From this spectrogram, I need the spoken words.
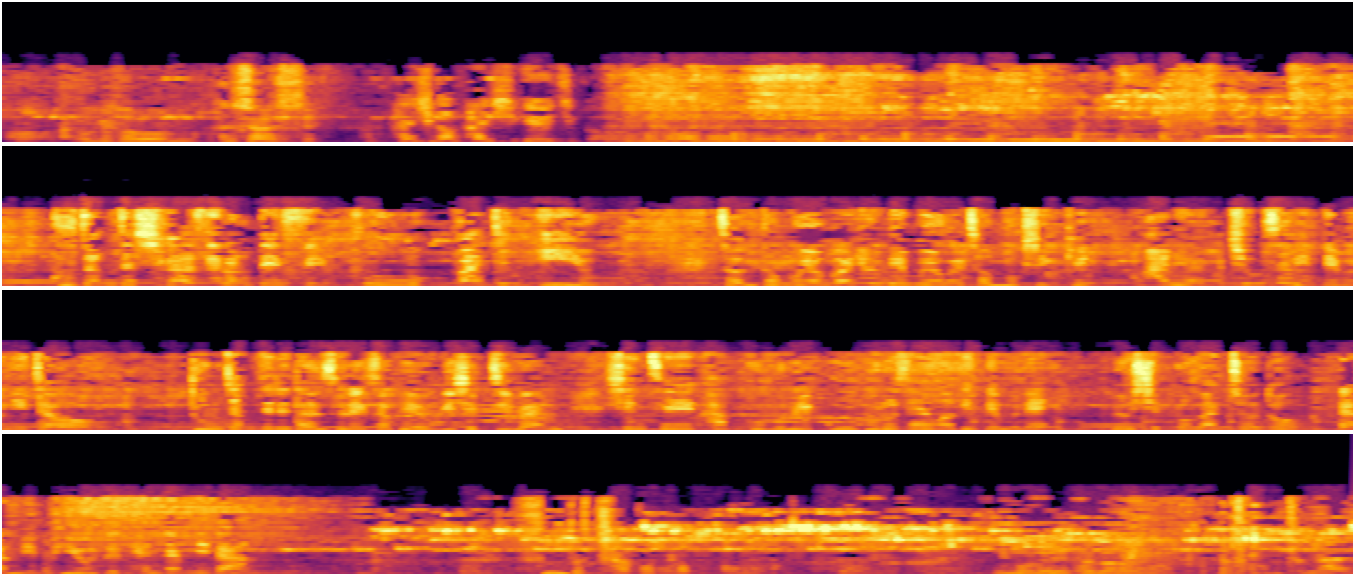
아, 여기서는 한 시간씩? 한 시간 반씩이에요 지금. 구정자 씨가 사랑 댄스에 푹 빠진 이유. 전통 무용과 현대 무용을 접목시킨 화려한 춤사위 때문이죠. 동작들이 단순해서 배우기 쉽지만 신체의 각 부분을 골고루 사용하기 때문에 몇십 분만 쳐도 땀이 비오듯 한답니다. 숨도 차고 덥고 운동량이 대단한 것 같아요. 엄청나요.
